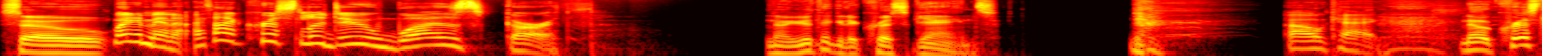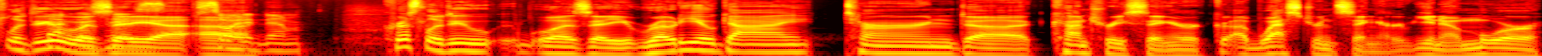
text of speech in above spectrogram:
So, Wait a minute. I thought Chris Ledoux was Garth. no, you're thinking of Chris Gaines. Okay. No, Chris Ledoux was, his a uh, uh, pseudonym. Chris Ledoux was a rodeo guy turned uh, country singer, a western singer. You know more,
